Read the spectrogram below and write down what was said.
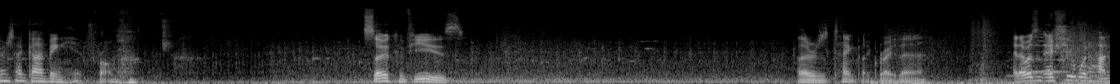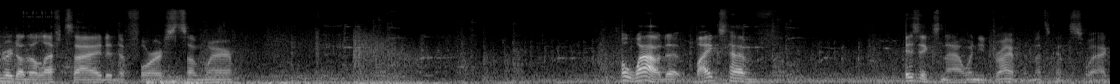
Where's that guy being hit from? so confused. Oh, there's a tank like right there. There was an SU-100 on the left side in the forest somewhere. Oh wow, the bikes have physics now when you drive them. That's kind of swag.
